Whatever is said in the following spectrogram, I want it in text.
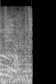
Ugh!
